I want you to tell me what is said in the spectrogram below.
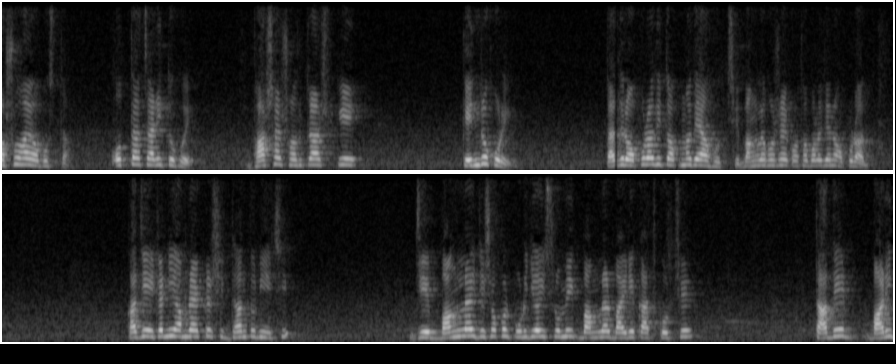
অসহায় অবস্থা, অত্যাচারিত হয়ে, ভাষা সন্ত্রাসকে কেন্দ্র করে তাদের অপরাধী তকমা দেওয়া হচ্ছে। বাংলা ভাষায় কথা বলা যেন অপরাধ। কাজে এটা নিয়ে আমরা একটা সিদ্ধান্ত নিয়েছি যে বাংলায় যে সকল পরিযায়ী শ্রমিক বাংলার বাইরে কাজ করছে, তাদের বাড়ি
